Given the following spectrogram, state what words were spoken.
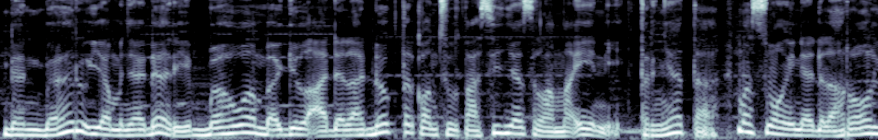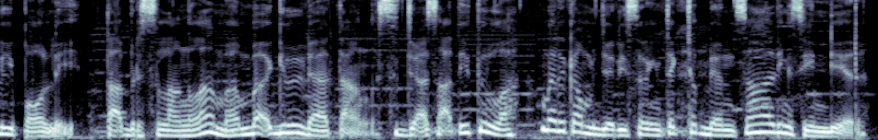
Dan baru ia menyadari bahwa Mbak Gil adalah dokter konsultasinya selama ini. Ternyata Mas Wang ini adalah Rolly Polly. Tak berselang lama Mbak Gil datang. Sejak saat itulah mereka menjadi sering cekcok dan saling sindir.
